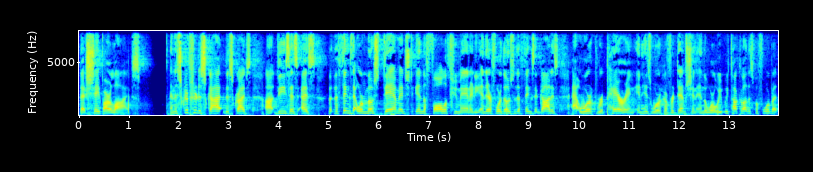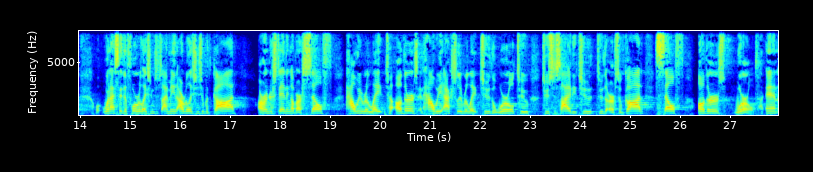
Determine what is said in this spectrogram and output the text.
that shape our lives. And the scripture descri- describes uh, these as, as the, the, things that were most damaged in the fall of humanity. And therefore, those are the things that God is at work repairing in his work of redemption in the world. We, we talked about this before, but when I say the four relationships, I mean our relationship with God, our understanding of ourself, how we relate to others, and how we actually relate to the world, to, to society, to, to the earth. So, God, self, other's world. And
